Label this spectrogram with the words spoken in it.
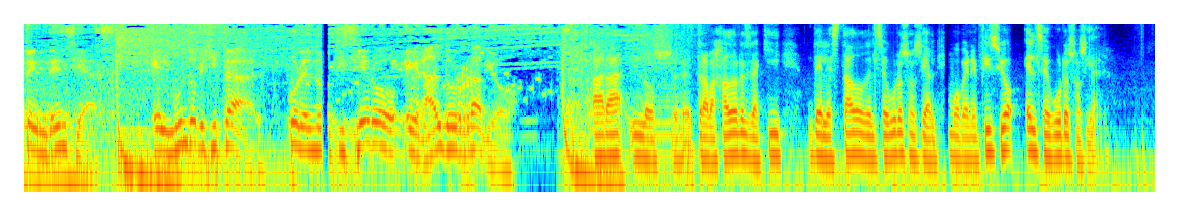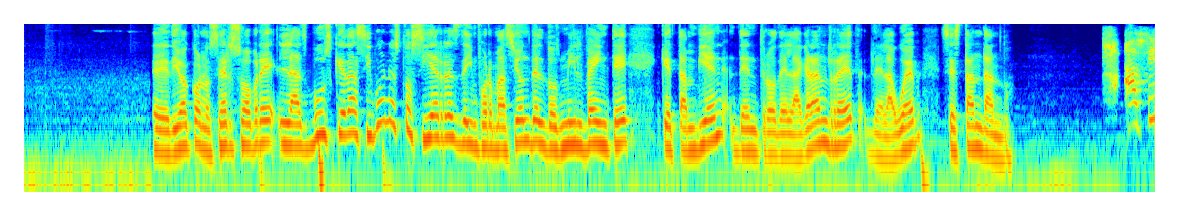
Tendencias. El mundo digital por el noticiero Heraldo Radio. Para los eh, trabajadores de aquí del Estado del Seguro Social, como beneficio el Seguro Social Se dio a conocer sobre las búsquedas y bueno, estos cierres de información del 2020 que también dentro de la gran red de la web se están dando. Así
